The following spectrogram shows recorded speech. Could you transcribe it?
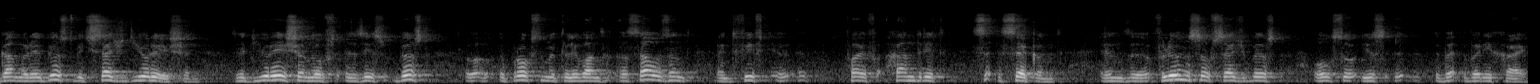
gamma ray burst with such duration. The duration of this burst uh, approximately 1,500 seconds, and the fluence of such burst also is very high.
